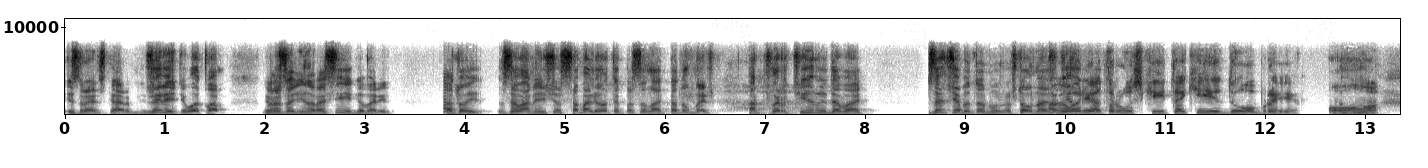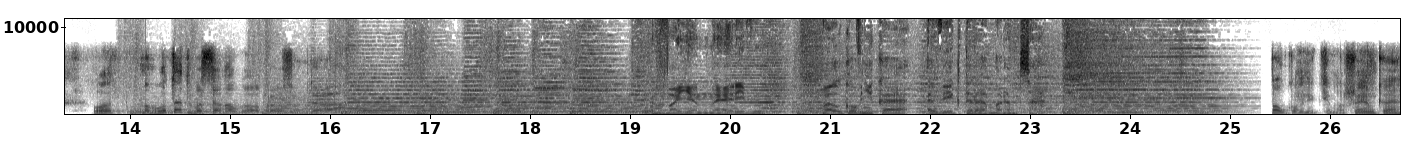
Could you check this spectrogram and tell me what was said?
израильской армии. Живите. Вот вам гражданин России говорит. А то за вами еще самолеты посылать, подумаешь, а квартиры давать. Зачем это нужно? Что у нас А говорят, нету? русские такие добрые. О, Вот, вот это постановка вопроса. да. Военное ревю полковника Виктора Баранца. полковник Тимошенко,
